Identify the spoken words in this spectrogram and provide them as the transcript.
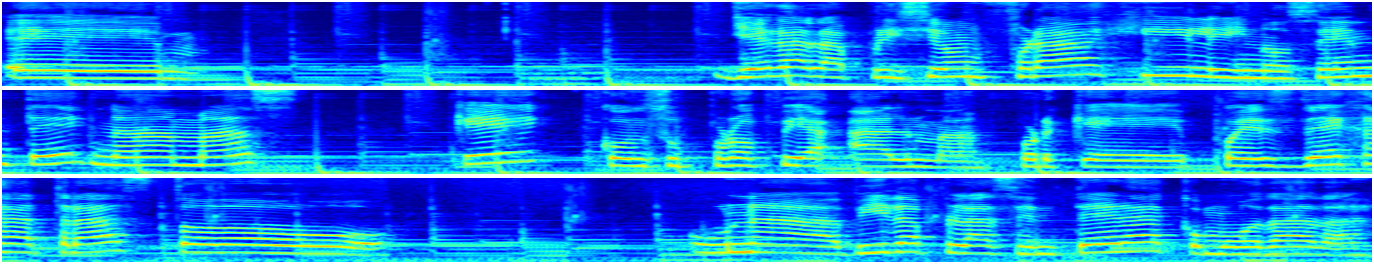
Eh, llega a la prisión frágil e inocente, nada más que con su propia alma, porque pues deja atrás todo una vida placentera acomodada,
